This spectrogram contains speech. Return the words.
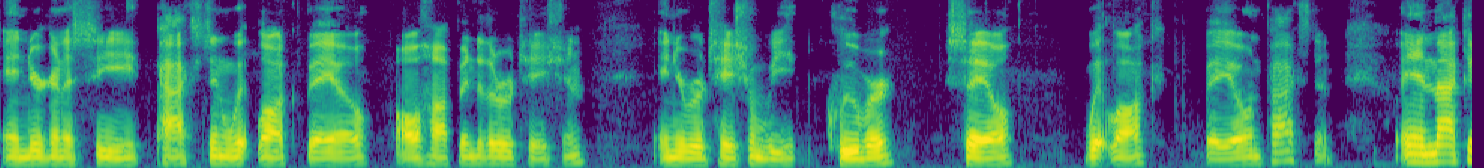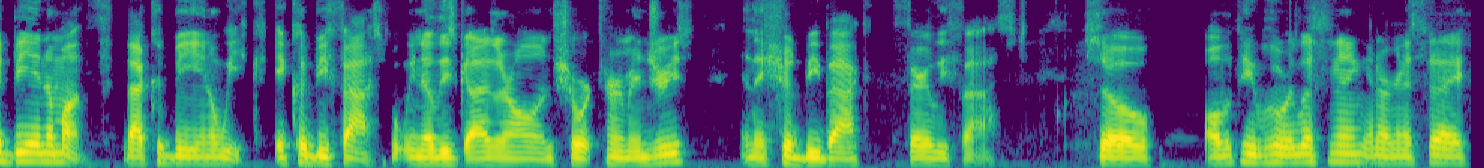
and you're going to see Paxton, Whitlock, Bello all hop into the rotation, and your rotation will be Kluber, Sale, Whitlock, Bello, and Paxton. And that could be in a month. That could be in a week. It could be fast, but we know these guys are all on short-term injuries, and they should be back fairly fast. So all the people who are listening and are going to say,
